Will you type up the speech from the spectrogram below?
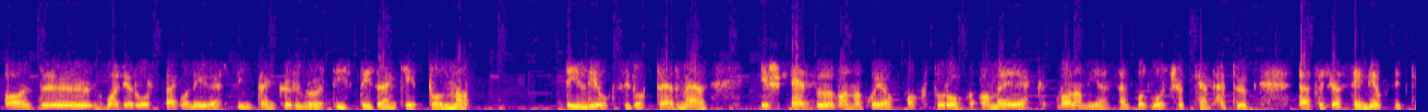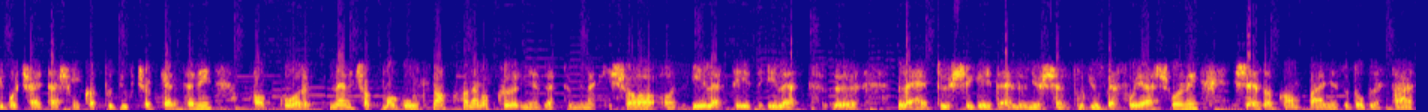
az Magyarországon éves szinten körülbelül 10-12 tonna széndiokszidot termel, és ebből vannak olyan faktorok, amelyek valamilyen szempontból csökkenthetők. Tehát, hogyha a széndiokszid kibocsátásunkat tudjuk csökkenteni, akkor nem csak magunknak, hanem a környezetünknek is a, az életét, élet lehetőségeit előnyösen tudjuk befolyásolni, és ez a kampány, ez a Doble 100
